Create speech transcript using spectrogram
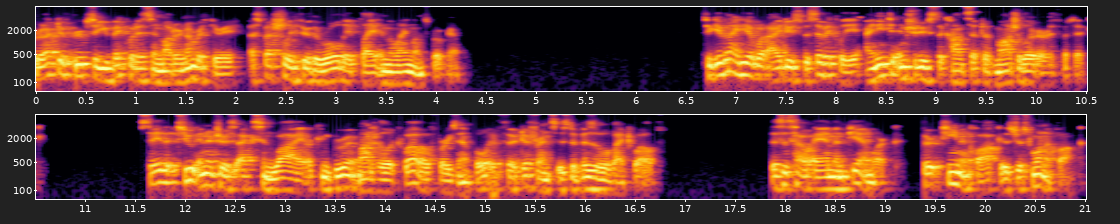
Reductive groups are ubiquitous in modern number theory, especially through the role they play in the Langlands program. To give an idea of what I do specifically, I need to introduce the concept of modular arithmetic. Say that two integers x and y are congruent modulo 12, for example, if their difference is divisible by 12. This is how AM and PM work. 13 o'clock is just 1 o'clock.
